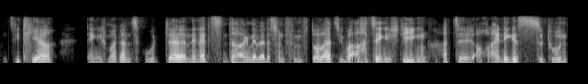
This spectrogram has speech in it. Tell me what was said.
Man sieht hier, denke ich mal, ganz gut äh, in den letzten Tagen, der Wert ist von 5 Dollar jetzt über 18 gestiegen, hat sich auch einiges zu tun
